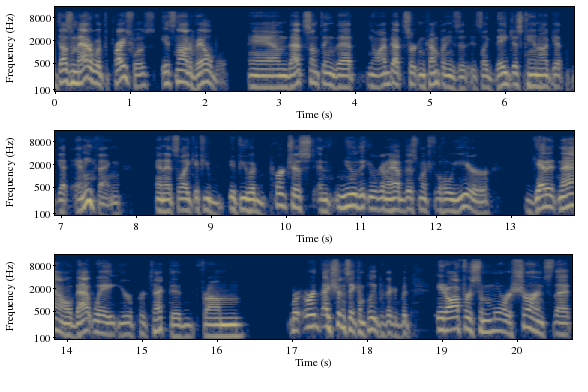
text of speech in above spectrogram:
doesn't matter what the price was, it's not available. And that's something that, you know, I've got certain companies that it's like they just cannot get get anything. And it's like if you if you had purchased and knew that you were going to have this much for the whole year, get it now that way you're protected from or, or i shouldn't say completely protected but it offers some more assurance that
